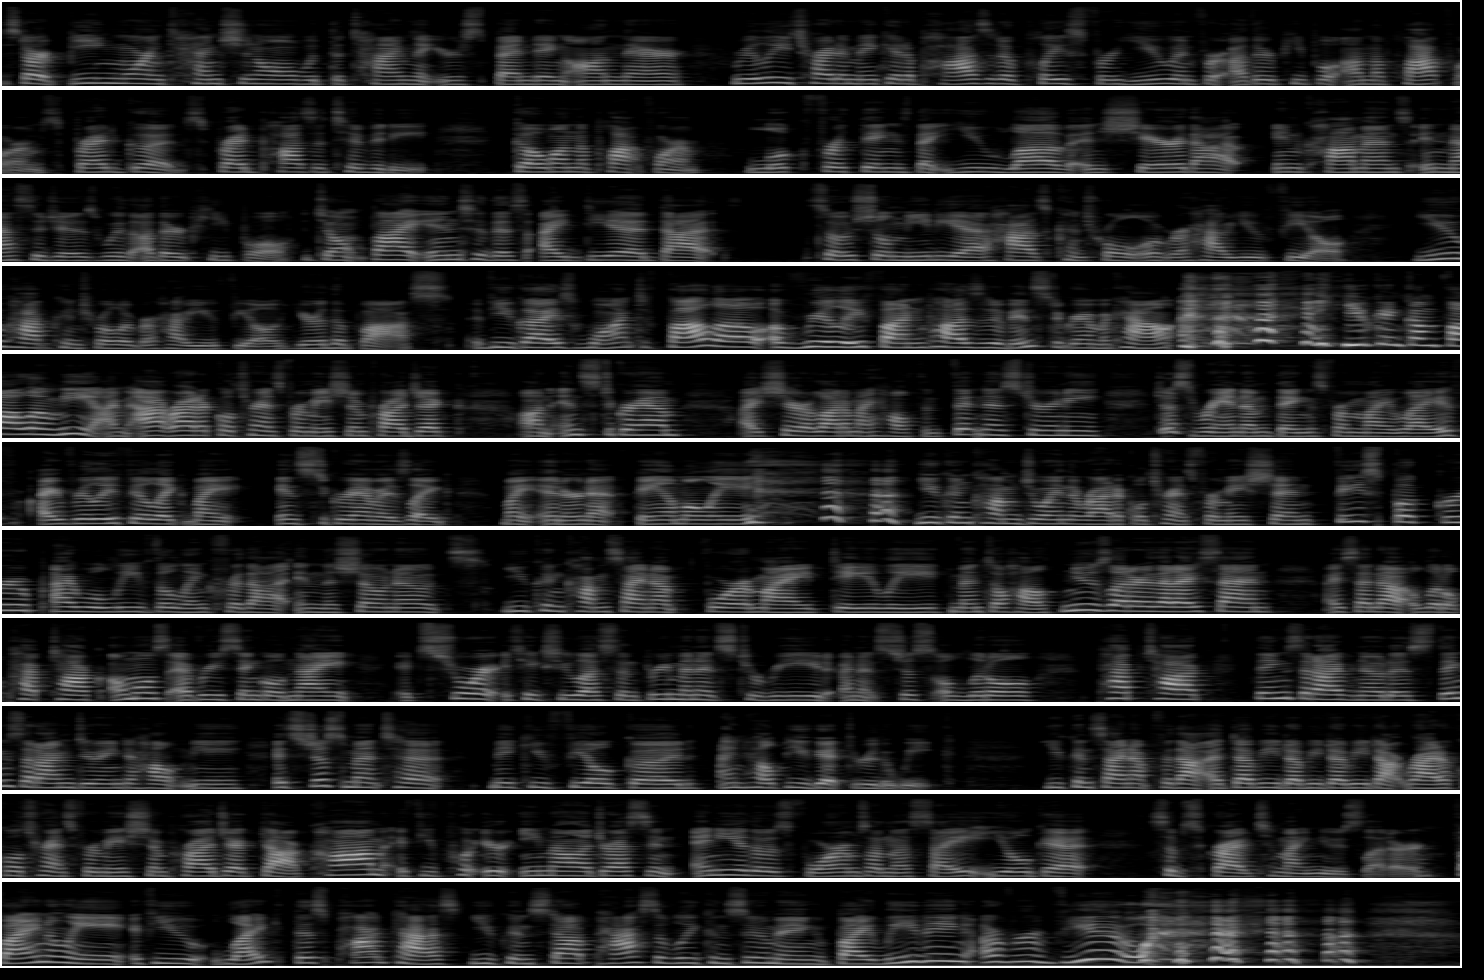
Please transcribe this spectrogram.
start being more intentional with the time that you're spending on there. Really try to make it a positive place for you and for other people on the platform. Spread good, spread positivity. Go on the platform, look for things that you love and share that in comments, in messages with other people. Don't buy into this idea that social media has control over how you feel. You have control over how you feel. You're the boss. If you guys want to follow a really fun, positive Instagram account, you can come follow me. I'm at Radical Transformation Project on Instagram. I share a lot of my health and fitness journey, just random things from my life. I really feel like my Instagram is like my internet family. you can come join the Radical Transformation Facebook group. I will leave the link for that in the show notes. You can come sign up for my daily mental health newsletter that I send. I send out a little pep talk almost every single night. It's short, it takes you less than three minutes to read, and it's just a little pep talk, things that I've noticed, things that I'm doing to help me. It's just meant to make you feel good and help you get through the week. You can sign up for that at www.radicaltransformationproject.com. If you put your email address in any of those forms on the site, you'll get subscribed to my newsletter. Finally, if you like this podcast, you can stop passively consuming by leaving a review.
